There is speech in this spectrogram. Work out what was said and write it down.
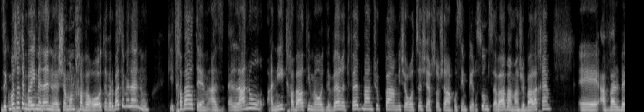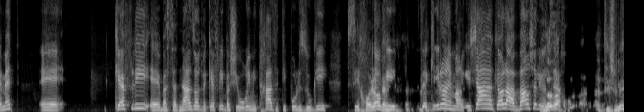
זה כמו נכון. שאתם באים אלינו, יש המון חברות, אבל באתם אלינו. כי התחברתם, אז לנו, אני התחברתי מאוד לוורד פדמן, שוב פעם, מי שרוצה שיחשוב שאנחנו עושים פרסום, סבבה, מה שבא לכם, אה, אבל באמת, אה, כיף לי אה, בסדנה הזאת וכיף לי בשיעורים איתך, זה טיפול זוגי, פסיכולוגי, זה כאילו אני מרגישה, כל העבר שלי לא, יוצא לא, החוצה. תשמעי,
